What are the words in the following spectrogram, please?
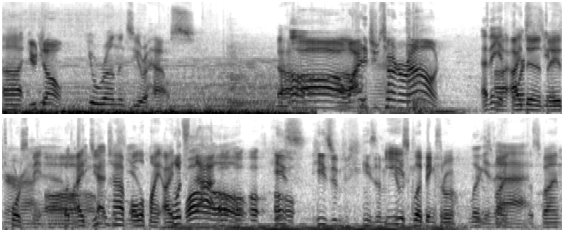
Uh, you, don't. You run into your house. Uh, Oh, why did you turn around? I think it I, I didn't. you to It turn forced around, me. yeah. Oh. But I do have you. all of my items. What's Whoa. that? Oh, oh, oh, He's he's a he's a He's mutant. clipping through. Look That's at fine. that. That's fine.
